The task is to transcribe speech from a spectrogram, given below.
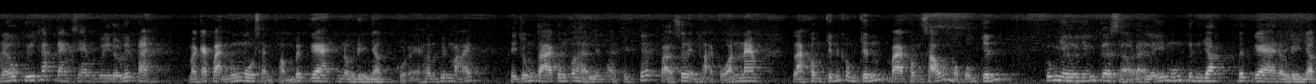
Nếu quý khách đang xem video clip này mà các bạn muốn mua sản phẩm bếp ga nội địa Nhật của rẻ hơn khuyến mãi, thì chúng ta cũng có thể liên hệ trực tiếp vào số điện thoại của anh Nam là 0909 306 149 cũng như những cơ sở đại lý muốn kinh doanh bếp ga nội địa Nhật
